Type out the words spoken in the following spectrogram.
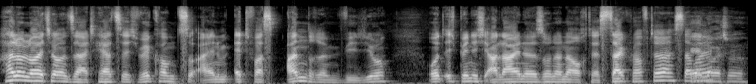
Hallo Leute und seid herzlich willkommen zu einem etwas anderen Video. Und ich bin nicht alleine, sondern auch der Stylecrafter ist dabei. Hey Leute.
